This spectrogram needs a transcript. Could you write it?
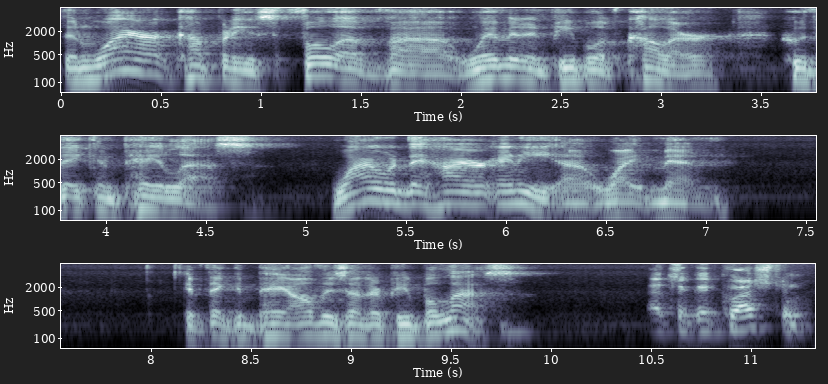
then why aren't companies full of uh, women and people of color who they can pay less? Why would they hire any uh, white men if they can pay all these other people less? That's a good question.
